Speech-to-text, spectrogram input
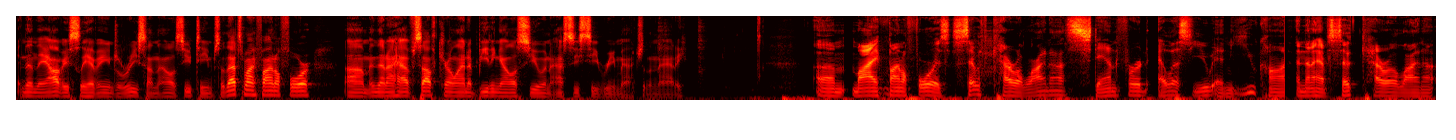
And then they obviously have Angel Reese on the LSU team. So that's my Final Four. Um, and then I have South Carolina beating LSU in SEC rematch of the Natty. Um, my final four is South Carolina, Stanford, LSU, and UConn. And then I have South Carolina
